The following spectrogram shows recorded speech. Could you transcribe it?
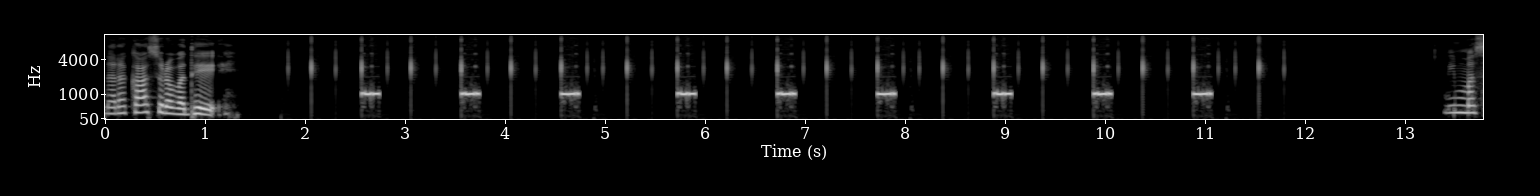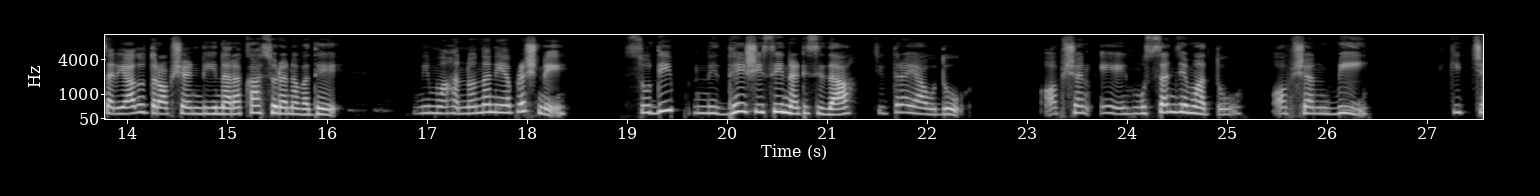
ನರಕಾಸುರ ವಧೆ. ನಿಮ್ಮ ಸರಿಯಾದ ಉತ್ತರ ಆಪ್ಷನ್ ಡಿ ನರಕಾಸುರನ ವಧೆ ನಿಮ್ಮ ಹನ್ನೊಂದನೆಯ ಪ್ರಶ್ನೆ, ಸುದೀಪ್ ನಿರ್ದೇಶಿಸಿ ನಟಿಸಿದ ಚಿತ್ರ ಯಾವುದು? Option A, Mussanje Maatu. Option B, Kiccha.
